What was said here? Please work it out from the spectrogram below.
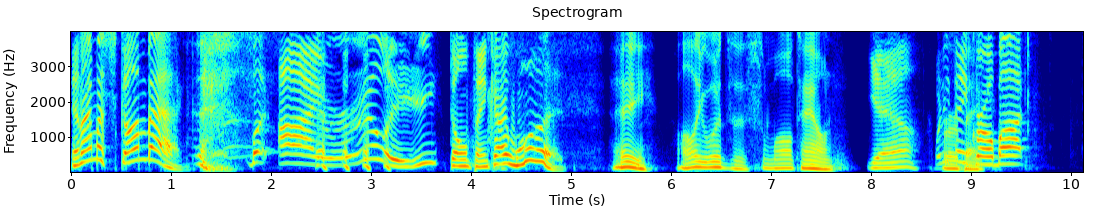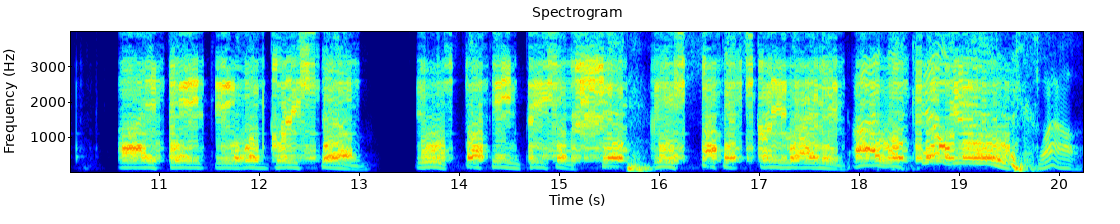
And I'm a scumbag. but I really don't think I would. Hey, Hollywood's a small town. Yeah. What do you think, robot? I think you would grease them. You fucking piece of shit. You suck at screenwriting. I will kill you. Wow.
